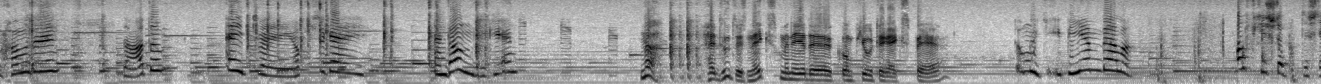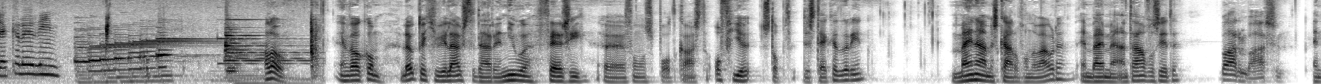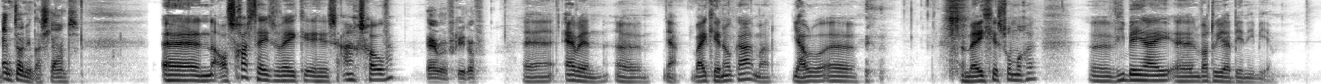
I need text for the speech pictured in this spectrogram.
programma erin, datum, 1, 2, hoppakee. En dan druk je in. Nou, hij doet dus niks, meneer de computerexpert. Dan moet je IBM bellen. Of je stopt de stekker erin. Hallo en welkom. Leuk dat je weer luistert naar een nieuwe versie eh, van onze podcast. Of je stopt de stekker erin. Mijn naam is Karel van der Woude en bij mij aan tafel zitten. Baren Baarsen. En Tony Bastiaans. En als gast deze week is aangeschoven Erwin Friedhoff. eh, Erwin. eh, ja, wij kennen elkaar, maar jou eh, een beetje, sommigen. Wie ben jij en wat doe jij binnen IBM?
